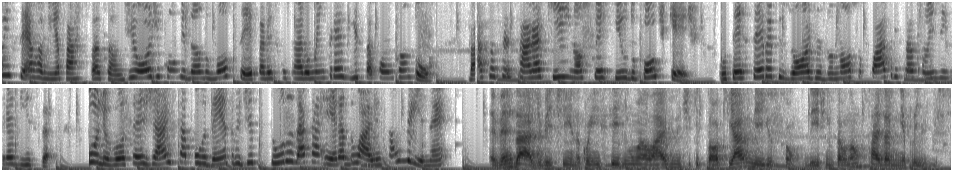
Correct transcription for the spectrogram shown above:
Eu encerro a minha participação de hoje convidando você para escutar uma entrevista com o cantor. Basta acessar aqui em nosso perfil do podcast, o terceiro episódio do nosso Quatro Estações Entrevista. Túlio, você já está por dentro de tudo da carreira do Alisson V, né? É verdade, Betina. Conheci ele em uma live no TikTok e amei o som. Desde então não sai da minha playlist.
